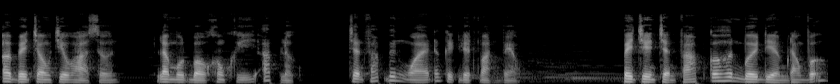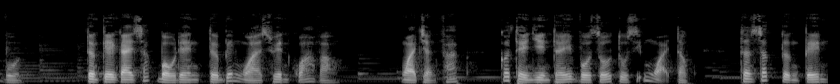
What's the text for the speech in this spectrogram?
Ở bên trong chiêu hà sơn là một bầu không khí áp lực. Trận pháp bên ngoài đang kịch liệt vặn vẹo. Bên trên trận pháp có hơn 10 điểm đang vỡ vụn. Từng cây gai sắc bầu đen từ bên ngoài xuyên qua vào. Ngoài trận pháp, có thể nhìn thấy vô số tu sĩ ngoại tộc, thân sắc từng tên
